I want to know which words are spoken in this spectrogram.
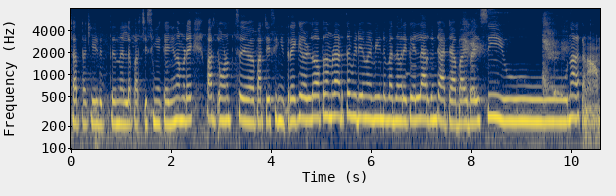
ഷർട്ടൊക്കെ എടുത്ത് നല്ല പർച്ചേസിംഗ് ഒക്കെ കഴിഞ്ഞ് നമ്മുടെ ഓണം പർച്ചേസിങ് ഇത്രയൊക്കെ ഉള്ളൂ. അപ്പോൾ നമ്മുടെ അടുത്ത വീഡിയോ വീണ്ടും വരുന്നവരേക്കും എല്ലാവർക്കും tata bye bye see you നടക്കണം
